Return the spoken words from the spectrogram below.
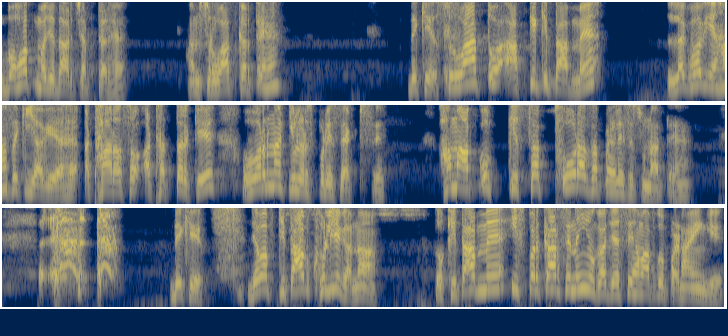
बहुत मज़ेदार चैप्टर है। हम शुरुआत करते हैं। देखिए, शुरुआत तो आपके किताब में लगभग यहाँ से किया गया है 1878 के वर्नाक्यूलर प्रेस एक्ट से। हम आपको किस्सा थोड़ा सा पहले से सुनाते हैं। देखिए, जब आप किताब खोलिएगा ना तो किताब में इस प्रकार से नहीं होगा जैसे हम आपको पढ़ाएँगे।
